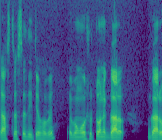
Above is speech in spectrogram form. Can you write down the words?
আস্তে আস্তে দিতে হবে এবং ওষুধটা অনেক গাঢ় গাঢ়।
